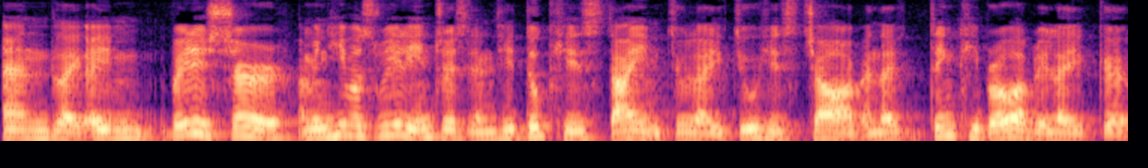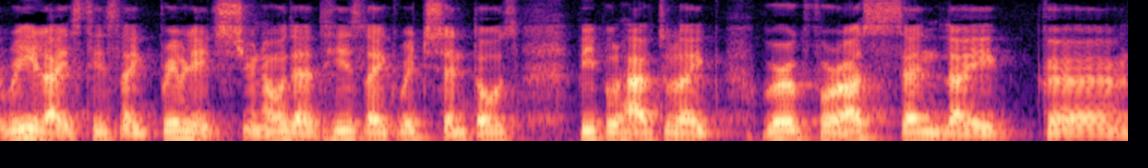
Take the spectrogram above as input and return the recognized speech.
And like I'm pretty sure, I mean, he was really interested. And he took his time to like do his job, and I think he probably like uh, realized his like privilege, you know, that he's like rich, and those people have to like work for us, and like uh,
